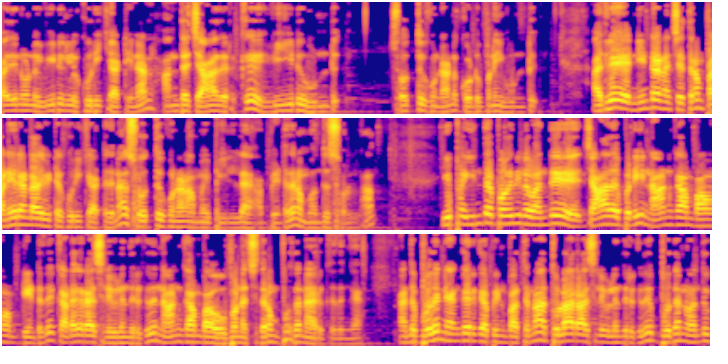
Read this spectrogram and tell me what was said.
பதினொன்று வீடுகளை குறிக்காட்டினால் அந்த ஜாதருக்கு வீடு உண்டு. சொத்துக்கு உண்டான கொடுப்பனை உண்டு. அதுவே நின்ற நட்சத்திரம் பன்னிரெண்டாவது வீட்டை குறிக்காட்டுதுன்னா சொத்துக்கு உண்டான அமைப்பு இல்லை அப்படின்றத நம்ம வந்து சொல்லலாம். இப்போ இந்த பகுதியில் வந்து ஜாதப்படி நான்காம் பாவம் அப்படின்றது கடகராசியில் விழுந்திருக்குது. நான்காம் பாவ உபநட்சத்திரம் புதனாக இருக்குதுங்க. அந்த புதன் எங்கே இருக்குது அப்படின்னு பார்த்தோம்னா துலா ராசியில் விழுந்திருக்குது. புதன் வந்து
